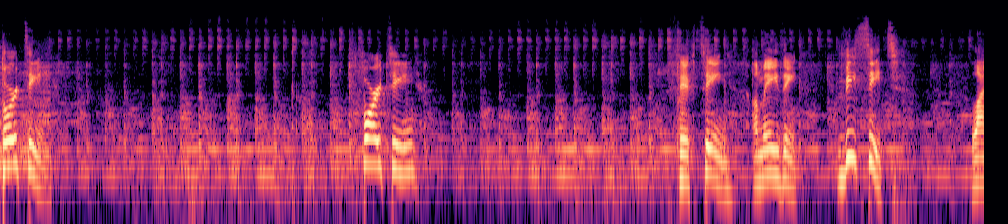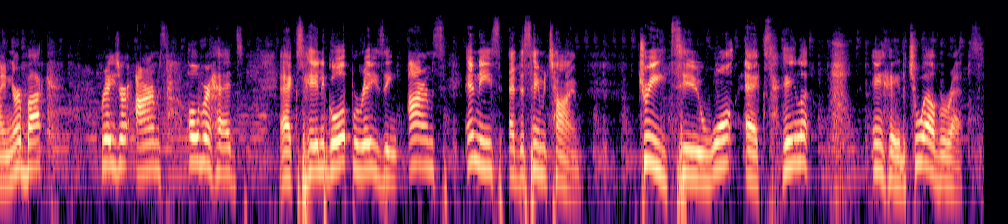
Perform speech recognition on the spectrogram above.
thirteen, fourteen, fifteen. Amazing. V-sit. Line your back. Raise your arms overhead. Exhaling, go up, raising arms and knees at the same time. Three, two, one. Exhale. Inhale. 12 reps.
